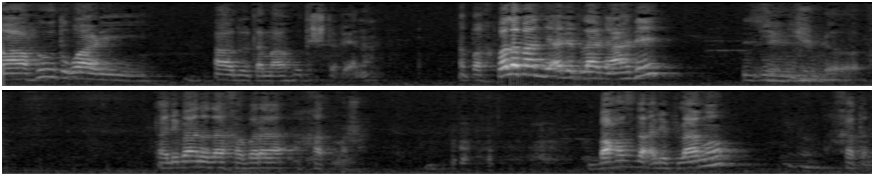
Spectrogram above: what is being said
معهود غواړي او دلته معهود شته نه په خپل باندې الف لام عهد ذهني شو طالبانو دا خبره ختمه شو بحث د الف لام ختم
